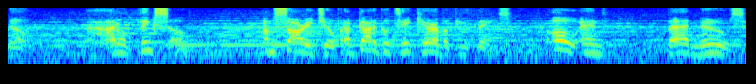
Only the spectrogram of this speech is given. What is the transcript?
No, I don't think so. I'm sorry, Jill, but I've got to go take care of a few things. Oh, and bad news.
